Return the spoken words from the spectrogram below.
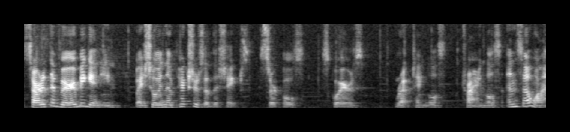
Start at the very beginning by showing them pictures of the shapes, circles, squares, rectangles, triangles, and so on.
